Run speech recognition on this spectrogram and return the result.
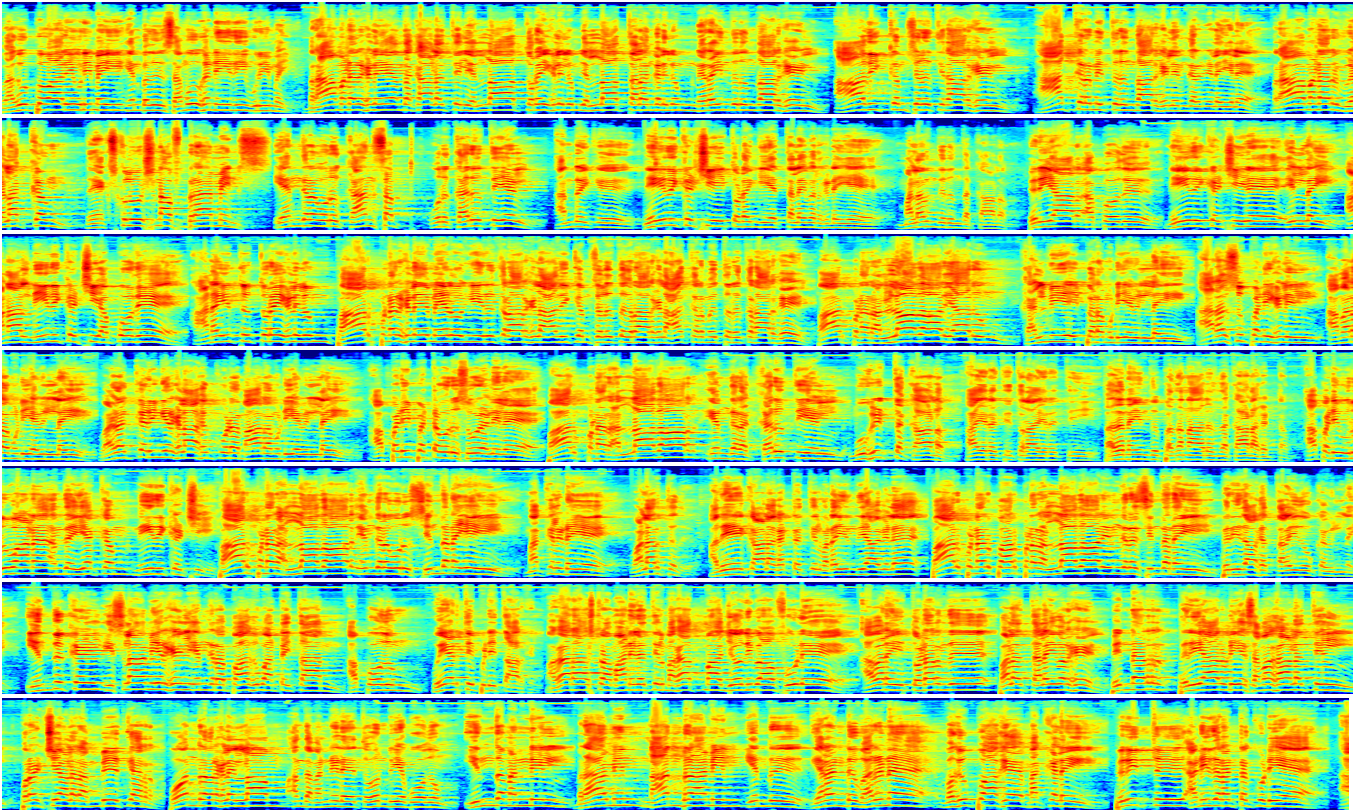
வகுப்புவாரி உரிமை என்பது சமூக நீதி உரிமை. பிராமணர்களே அந்த காலத்தில் எல்லா துறைகளிலும் எல்லா தலங்களிலும் நிறைந்திருந்தார்கள். ஆதிக்கம் செலுத்தினார்கள். ஆக்கிரமித்திருந்தார்கள் என்கிற நிலையிலே. பிராமணர் விளக்கம் த ஆஃப் பிராமின்ஸ் என்கிற ஒரு கான்செப்ட் ஒரு கருத்தியல். அன்றைக்கு நீதி கட்சியை தொடங்கிய தலைவர்களிடையே மலர்ந்திருந்த காலம். பெரியார் அப்போது நீதி கட்சியிலே இல்லை. ஆனால் நீதி கட்சி அப்போதே அனைத்து துறைகளிலும் பார்ப்பனர்களே மேலோங்கி இருக்கிறார்கள் ஆதிக்கம் செலுத்துகிறார்கள் ஆக்கிரமித்து இருக்கிறார்கள் பார்ப்பனர் அல்லாதார் யாரும் கல்வியை பெற முடியவில்லை. அரசு பணிகளில் அமர முடியவில்லை. வழக்கறிஞர்களாக கூட மாற முடியவில்லை. அப்படிப்பட்ட ஒரு சூழலிலே பார்ப்பனர் அல்லாதார் என்கிற கருத்தியல் முகிழ்த்த காலம். ஆயிரத்தி தொள்ளாயிரத்தி பதினைந்து பதினாறு இந்த காலகட்டம். அப்படி உருவான அந்த இயக்கம் நீதி கட்சி. பார்ப்பனர் அல்லாதார் என்கிற ஒரு சிந்தனையை மக்களிடையே வளர்த்தது. அதே காலகட்டத்தில் வட இந்தியாவில் பார்ப்பனர் பார்ப்பனர் அல்லாதார் என்கிற சிந்தனை பெரிதாக தலை தூக்கவில்லை. இந்துக்கள் இஸ்லாமியர்கள் என்கிற பாகுபாட்டை தான் அப்போதும் உயர்த்தி பிடித்தார்கள். மகாராஷ்டிரா மாநிலத்தில் மகாத்மா ஜோதிபா பூலே அவரை தொடர்ந்து பல தலைவர்கள் பின்னர் பெரியாருடைய சமகாலத்தில் புரட்சியாளர் அம்பேத்கர் போன்றவர்கள் எல்லாம் அந்த மண்ணிலே தோன்றிய போதும். இந்த மண்ணில் பிராமின் நான் பிராமின் என்று இரண்டு வருண வகுப்பாக மக்களை பிரித்து அணிதிரட்டக்கூடிய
